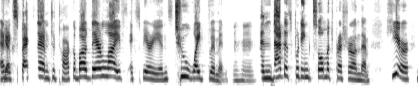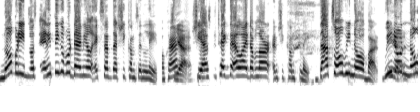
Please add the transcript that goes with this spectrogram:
and Yep. expects them to talk about their life experience to white women. hmm And that is putting so much pressure on them. Here, nobody knows anything about Danielle except that she comes in late. Okay. Yeah. She has to take the LIRR and she comes late. That's all we know about it. We Yeah. don't know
